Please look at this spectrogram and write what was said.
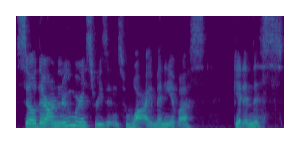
So there are numerous reasons why many of us get in this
